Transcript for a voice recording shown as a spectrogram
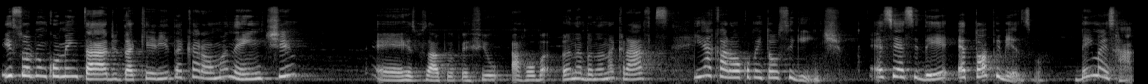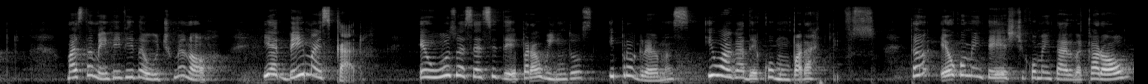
e sobre um comentário da querida Carol Manente, é, responsável pelo perfil @anabananacrafts, e a Carol comentou o seguinte: SSD é top mesmo, bem mais rápido, mas também tem vida útil menor e é bem mais caro. Eu uso SSD para Windows e programas e o HD comum para arquivos. Então, eu comentei este comentário da Carol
